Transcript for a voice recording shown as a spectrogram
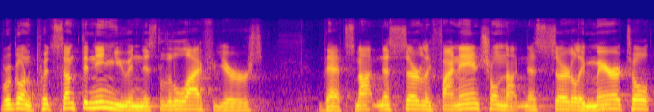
we're going to put something in you in this little life of yours that's not necessarily financial, not necessarily marital.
